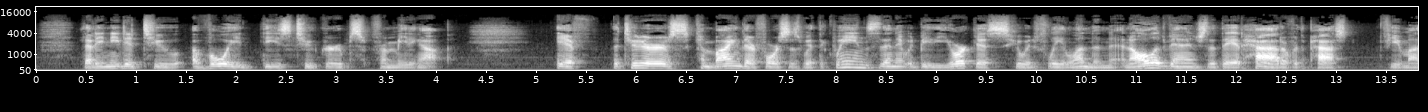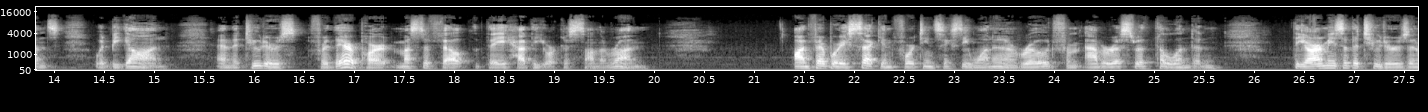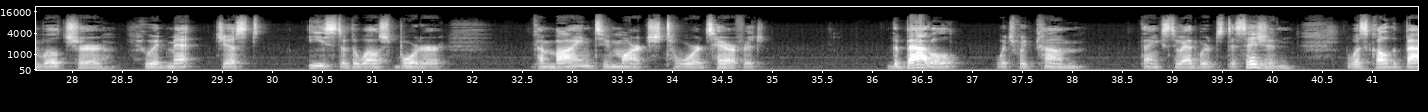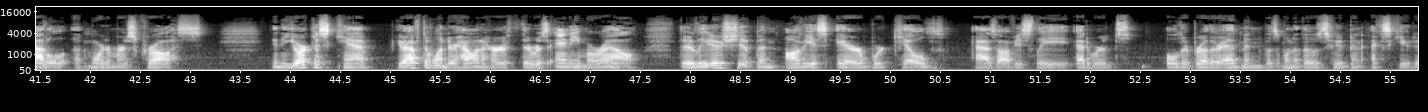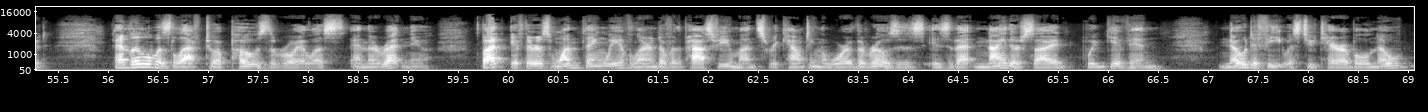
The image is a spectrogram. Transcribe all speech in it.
that he needed to avoid these two groups from meeting up. If the Tudors combined their forces with the Queen's, then it would be the Yorkists who would flee London, and all advantage that they had had over the past few months would be gone. And the Tudors, for their part, must have felt that they had the Yorkists on the run. On February 2nd, 1461, on a road from Aberystwyth to London, the armies of the Tudors and Wiltshire, who had met just east of the Welsh border, combined to march towards Hereford. The battle, which would come thanks to Edward's decision, was called the Battle of Mortimer's Cross. In the Yorkist camp, you have to wonder how on earth there was any morale. Their leadership and obvious heir were killed, as obviously Edward's older brother Edmund was one of those who had been executed, and little was left to oppose the Royalists and their retinue. But if there is one thing we have learned over the past few months recounting the War of the Roses is that neither side would give in. No defeat was too terrible, no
